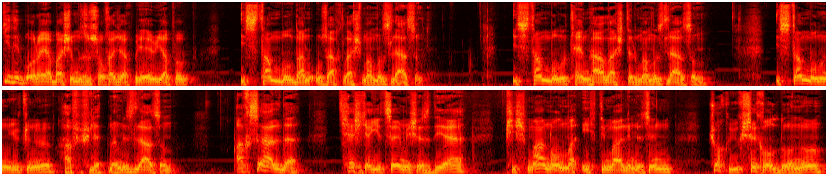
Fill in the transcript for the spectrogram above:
gidip oraya başımızı sokacak bir ev yapıp İstanbul'dan uzaklaşmamız lazım. İstanbul'u tenhalaştırmamız lazım.'' İstanbul'un yükünü hafifletmemiz lazım. Aksi halde keşke gitseymişiz diye pişman olma ihtimalimizin çok yüksek olduğunu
